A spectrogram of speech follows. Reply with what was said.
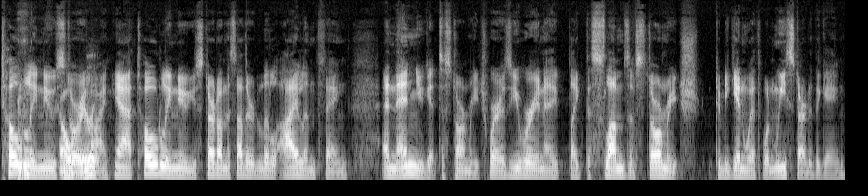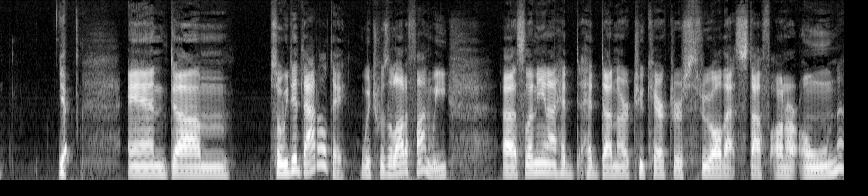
Totally new Oh, really? storyline. Yeah, totally new. You start on this other little island thing, and then you get to Stormreach. Whereas you were in a like the slums of Stormreach to begin with when we started the game. Yeah. And um, so we did that all day, which was a lot of fun. We, uh, Selene and I had had done our two characters through all that stuff on our own,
